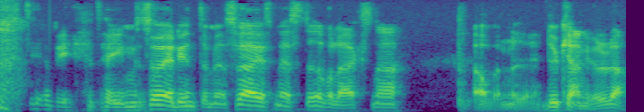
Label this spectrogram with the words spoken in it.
TV-team. Så är det ju inte men Sveriges mest överlägsna, ja vad nu du kan ju det där.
